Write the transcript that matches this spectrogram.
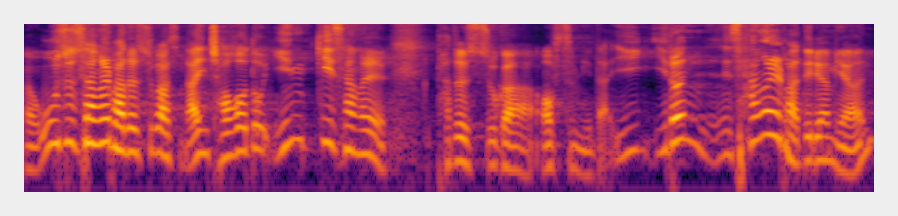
어, 우수상을 받을 수가 없습니다. 아니 적어도 인기상을 받을 수가 없습니다. 이, 이런 상을 받으려면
